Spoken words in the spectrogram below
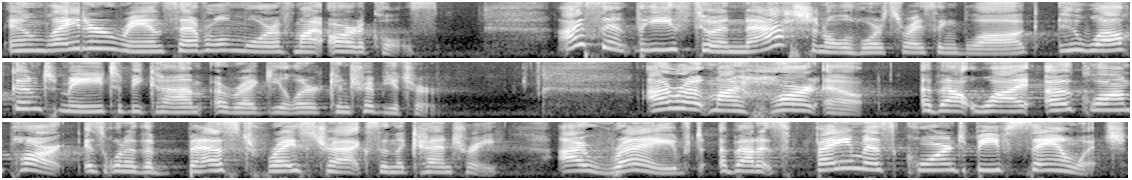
and later ran several more of my articles. I sent these to a national horse racing blog who welcomed me to become a regular contributor. I wrote my heart out about why Oaklawn Park is one of the best racetracks in the country. I raved about its famous corned beef sandwich.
